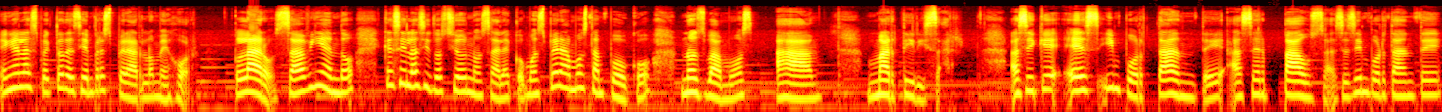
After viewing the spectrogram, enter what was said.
en el aspecto de siempre esperar lo mejor claro, sabiendo que si la situación no sale como esperamos, tampoco nos vamos a martirizar. Así que es importante hacer pausas, es importante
